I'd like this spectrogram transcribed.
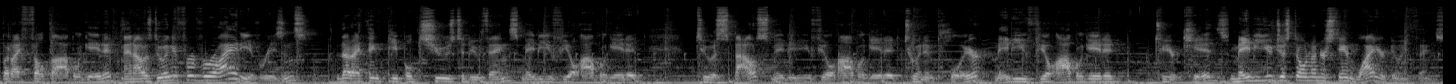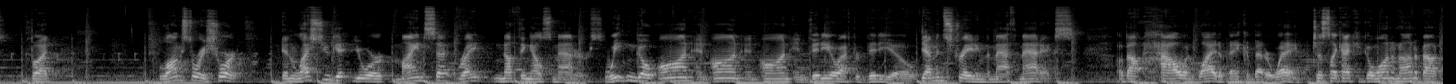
but I felt obligated. And I was doing it for a variety of reasons that I think people choose to do things. Maybe you feel obligated to a spouse. Maybe you feel obligated to an employer. Maybe you feel obligated to your kids. Maybe you just don't understand why you're doing things. But long story short, unless you get your mindset right, nothing else matters. We can go on and on and on in video after video demonstrating the mathematics about how and why to bank a better way. Just like I could go on and on about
